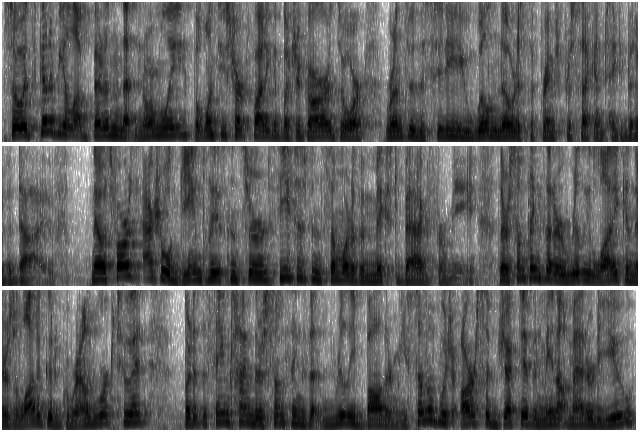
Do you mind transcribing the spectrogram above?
So it's going to be a lot better than that normally, but once you start fighting a bunch of guards or run through the city, you will notice the frames per second take a bit of a dive. Now, as far as actual gameplay is concerned, Thief has been somewhat of a mixed bag for me. There are some things that I really like, and there's a lot of good groundwork to it, but at the same time, there's some things that really bother me, some of which are subjective and may not matter to you,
